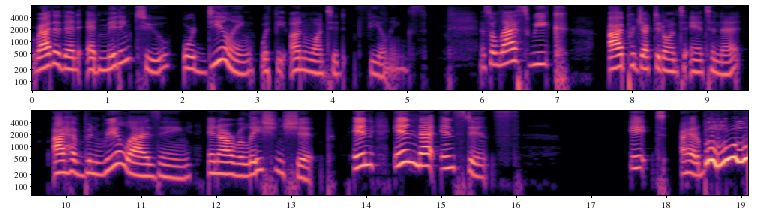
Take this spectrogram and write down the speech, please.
rather than admitting to or dealing with the unwanted feelings. And so last week, I projected onto Antoinette. I have been realizing in our relationship, in in that instance, it I had a blue, blue, blue,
